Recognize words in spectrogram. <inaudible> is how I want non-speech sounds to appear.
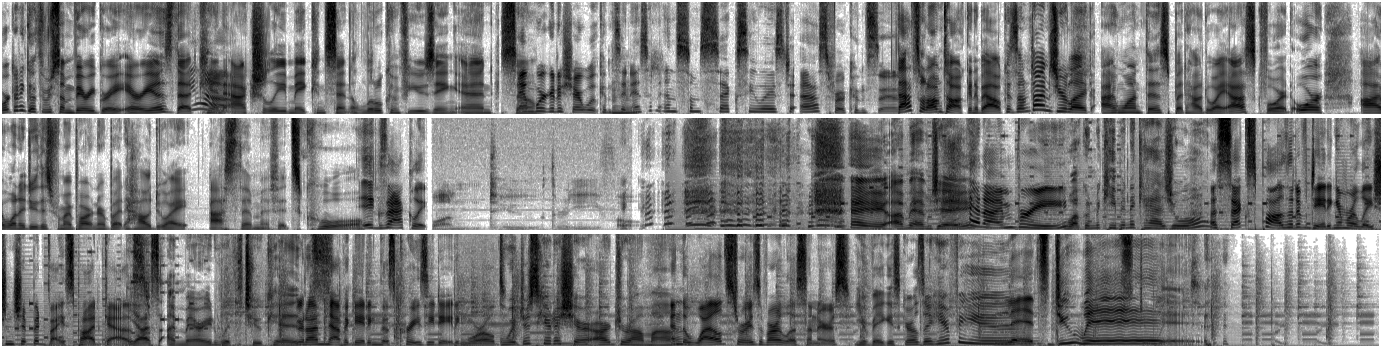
We're going to go through some very gray areas that can actually make consent a little confusing. And so And we're going to share what consent Mhm. isn't and some sexy ways to ask for consent. that's what I'm talking about. Because sometimes you're like, I want this, but how do I ask for it? Or I want to do this for my partner, but how do I ask them if it's cool? exactly. One, two, three, four. Hey, I'm MJ. And I'm Bree. Welcome to Keeping It Casual. A sex positive dating and relationship advice podcast. Yes, I'm married with two kids. And I'm navigating this crazy dating world We're just here to share our drama. and the wild stories of our listeners. Your Vegas girls are here for you. Let's do it. do it. <laughs>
